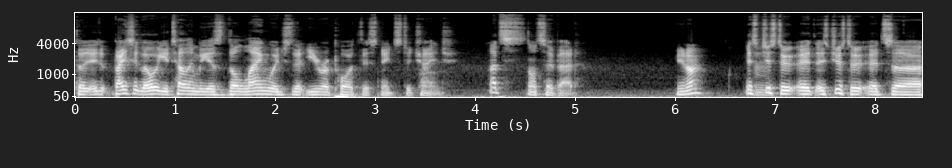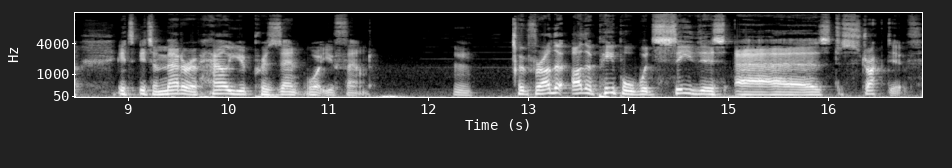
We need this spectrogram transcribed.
The, it, basically, all you're telling me is the language that you report this needs to change. That's not so bad, you know. It's hmm. just a. It's just a. It's a. It's it's a matter of how you present what you found. Hmm. But for other other people would see this as destructive.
